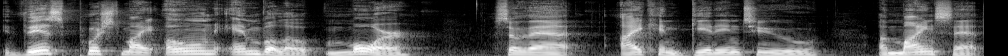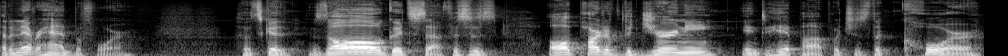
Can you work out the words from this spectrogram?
this pushed my own envelope more so that I can get into a mindset that I never had before. So it's good. It's all good stuff. This is all part of the journey into hip hop, which is the core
